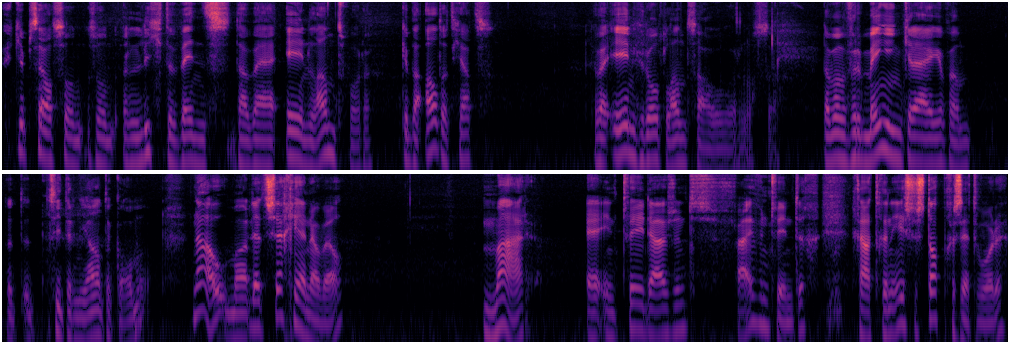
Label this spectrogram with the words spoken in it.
Ik heb zelfs zo'n zo'n een lichte wens dat wij één land worden. Ik heb dat altijd gehad. Dat wij één groot land zouden worden of zo. Dat we een vermenging krijgen van... Het, het zit er niet aan te komen. Nou, Maar- dat zeg jij nou wel. Maar in 2025 gaat er een eerste stap gezet worden.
